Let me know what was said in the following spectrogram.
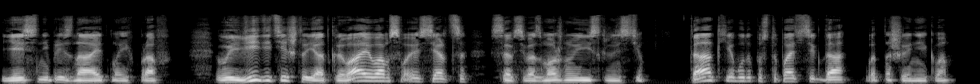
если не признает моих прав. Вы видите, что я открываю вам свое сердце со всевозможной искренностью. Так я буду поступать всегда в отношении к вам.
